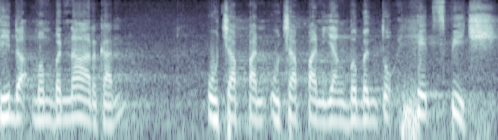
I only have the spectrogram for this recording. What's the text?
tidak membenarkan ucapan-ucapan yang berbentuk hate speech.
